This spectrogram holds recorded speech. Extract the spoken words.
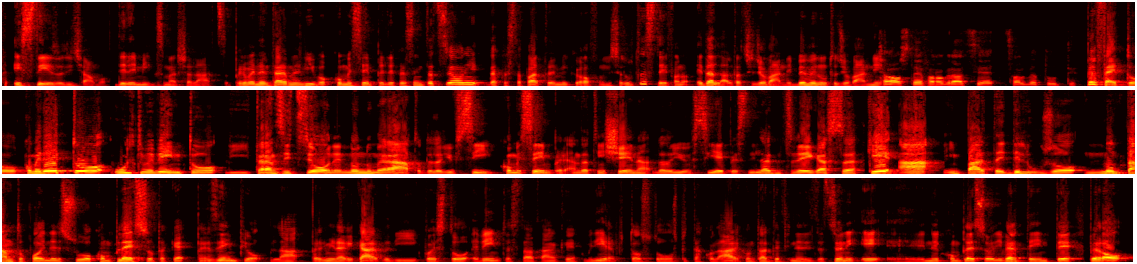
esteso, diciamo, delle mix martial arts. Prima di entrare nel vivo, come sempre, le presentazioni. Da questa parte del microfono mi saluta Stefano e dall'altra c'è Giovanni. Benvenuto Giovanni. Ciao Stefano, grazie. Salve a tutti. Perfetto, come detto, ultimo evento di transizione non numerato della UFC, come sempre andato in scena dalla UFC Apex di Las Vegas, che ha in parte deluso non tanto poi nel suo complesso, perché per esempio la preliminary card di questo evento è stata anche, come dire, piuttosto spettacolare, con tante finalizzazioni e eh, nel complesso divertente, però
